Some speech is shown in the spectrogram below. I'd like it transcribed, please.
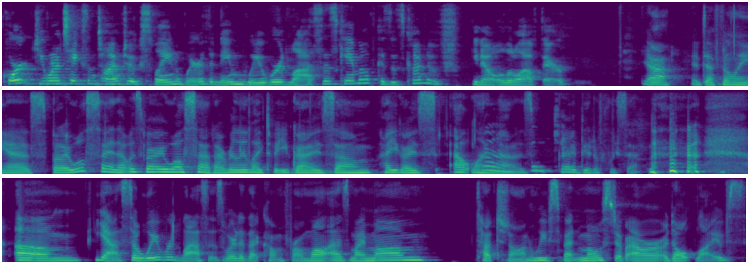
Court, do you want to take some time to explain where the name Wayward Lasses came up? Because it's kind of, you know, a little out there. Yeah, it definitely is. But I will say that was very well said. I really liked what you guys, um, how you guys outlined yeah, that. It was very beautifully said. um, yeah, so Wayward Lasses, where did that come from? Well, as my mom touched on, we've spent most of our adult lives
